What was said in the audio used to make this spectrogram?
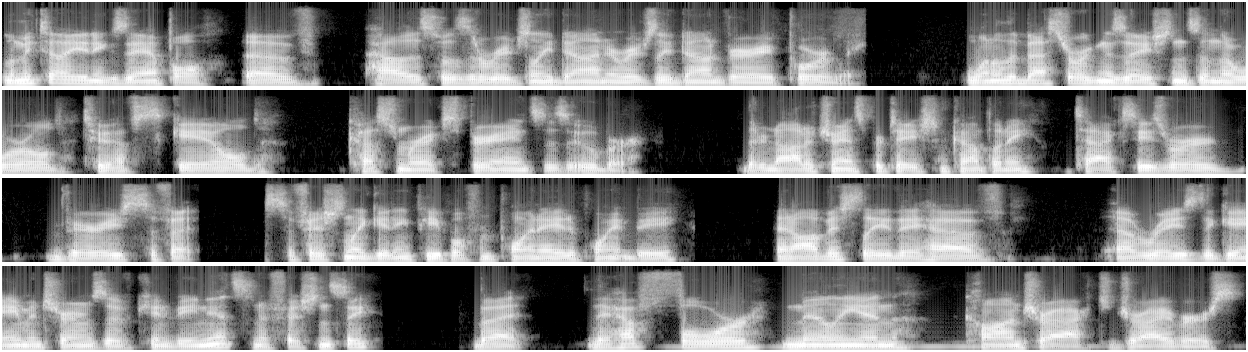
Let me tell you an example of how this was originally done, originally done very poorly. One of the best organizations in the world to have scaled customer experience is Uber. They're not a transportation company. Taxis were very suffi- sufficiently getting people from point A to point B. And obviously, they have uh, raised the game in terms of convenience and efficiency, but they have 4 million contract drivers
